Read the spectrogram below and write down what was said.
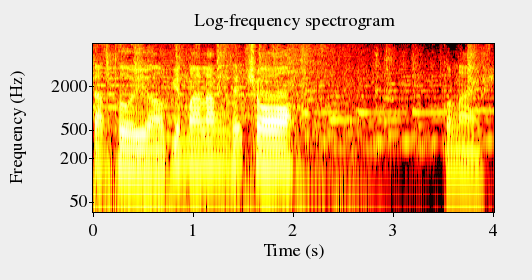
Tạm thời uh, viên ma lăng sẽ cho con này.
